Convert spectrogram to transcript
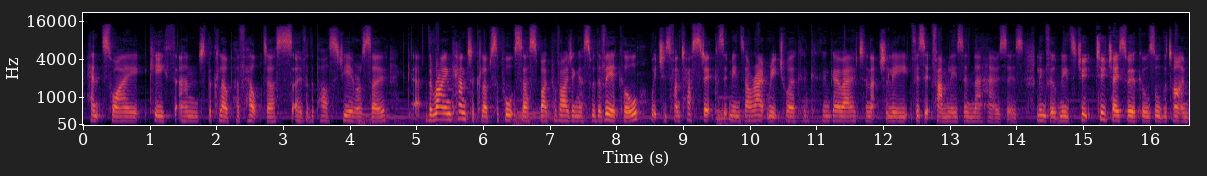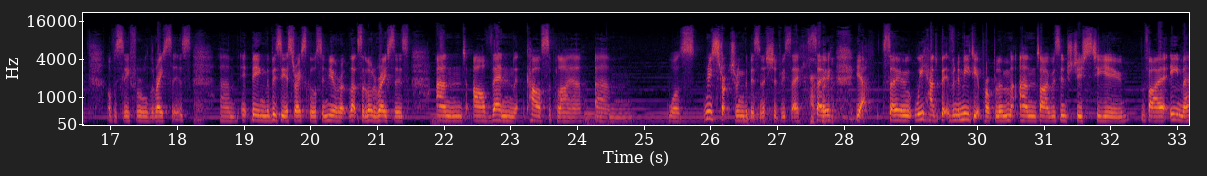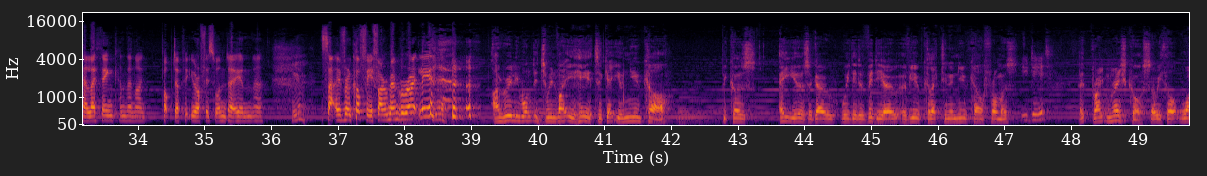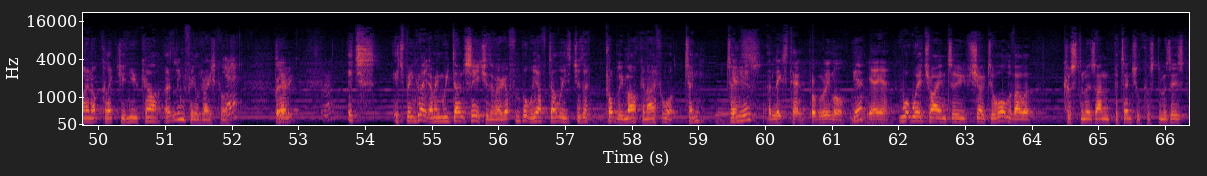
Hence why Keith and the club have helped us over the past year or so. The Ryan Cantor Club supports us by providing us with a vehicle, which is fantastic because it means our outreach worker can, can go out and actually visit families in their houses. Lingfield needs two, two chase vehicles all the time, obviously for all the races. Um, it being the busiest racecourse in Europe, that's a lot of races. And our then car supplier um, was restructuring the business, should we say. So, yeah, so we had a bit of an immediate problem, and I was introduced to you via email, I think, and then I popped up at your office one day and uh, Yeah. sat over a coffee, if I remember rightly. I really wanted to invite you here to get your new car because eight years ago we did a video of you collecting a new car from us you did? at Brighton Racecourse. So we thought, why not collect your new car at Lingfield Racecourse? Yeah. So it's it's been great. I mean, we don't see each other very often, but we have dealt with each other, probably Mark and I, for what, 10, 10 years? At least 10, probably more. Yeah. Yeah, yeah. What we're trying to show to all of our customers and potential customers is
